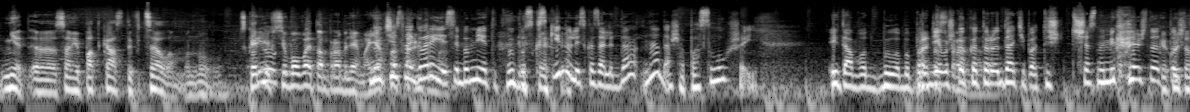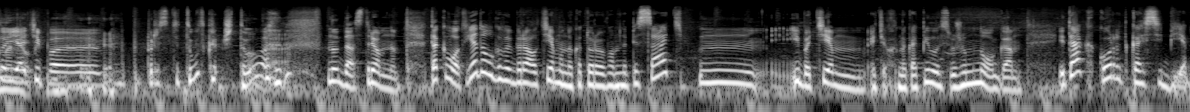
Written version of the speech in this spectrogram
Нет, э, сами подкасты в целом. Ну, скорее Ну, всего, в этом проблема. ну, честно говоря, думаю. если бы мне этот выпуск скинули и сказали, да, на, Даша, послушай. И там вот было бы про это девушку, странно, которая, да. да, типа, ты сейчас намекаешь на то, что я, намек. типа, э, проститутка, что? Ну да, стрёмно. Так вот, я долго выбирал тему, на которую вам написать, ибо тем этих накопилось уже много. Итак, коротко о себе.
